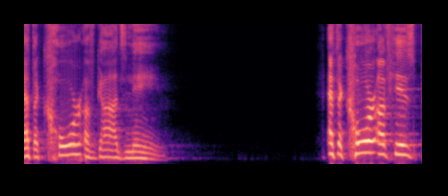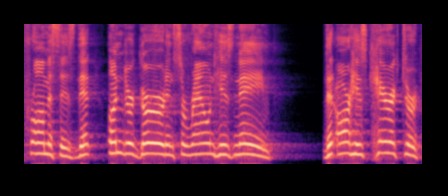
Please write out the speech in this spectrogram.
At the core of God's name, at the core of his promises that undergird and surround his name, that are his character,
